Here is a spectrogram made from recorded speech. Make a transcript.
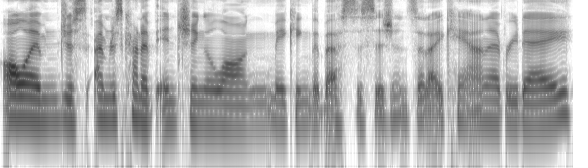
All I'm just, I'm just kind of inching along, making the best decisions that I can every day.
